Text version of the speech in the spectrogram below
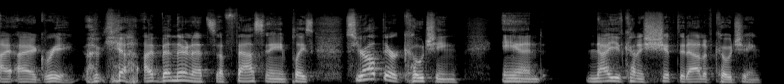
I, I agree. yeah, I've been there and that's a fascinating place. So you're out there coaching and now you've kind of shifted out of coaching.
